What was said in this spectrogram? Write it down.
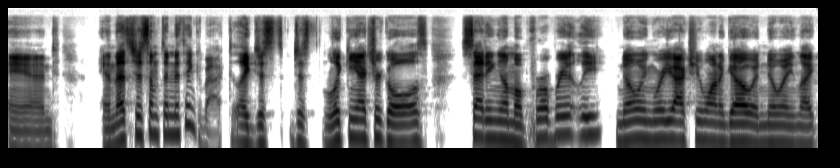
And and that's just something to think about like just just looking at your goals setting them appropriately knowing where you actually want to go and knowing like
